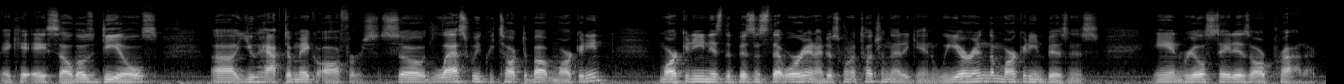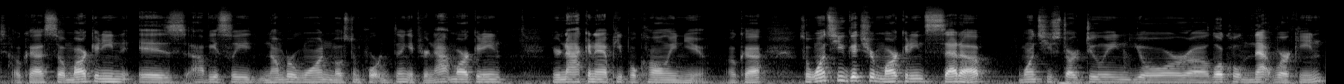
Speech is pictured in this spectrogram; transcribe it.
aka sell those deals, uh, you have to make offers. So last week we talked about marketing. Marketing is the business that we're in. I just want to touch on that again. We are in the marketing business and real estate is our product. Okay, so marketing is obviously number one most important thing. If you're not marketing, you're not going to have people calling you. Okay, so once you get your marketing set up, once you start doing your uh, local networking,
